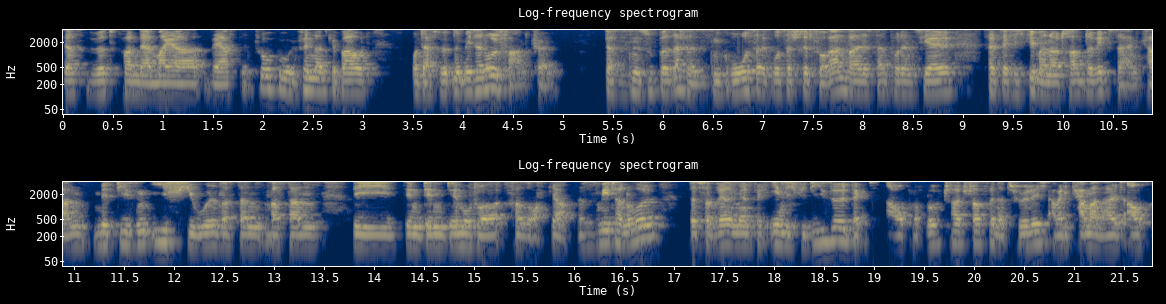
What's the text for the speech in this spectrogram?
Das wird von der Meyer Werft in Turku in Finnland gebaut und das wird mit Methanol fahren können. Das ist eine super Sache. Das ist ein großer, großer Schritt voran, weil es dann potenziell tatsächlich klimaneutral unterwegs sein kann mit diesem E-Fuel, was dann, was dann die, den, den, den Motor versorgt. Ja, das ist Methanol. Das verbrennt im Endeffekt ähnlich wie Diesel. Da gibt es auch noch Luftschadstoffe natürlich, aber die kann man halt auch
